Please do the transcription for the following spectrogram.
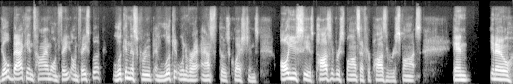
go back in time on fa- on Facebook, look in this group and look at whenever I ask those questions. All you see is positive response after positive response. And, you know,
